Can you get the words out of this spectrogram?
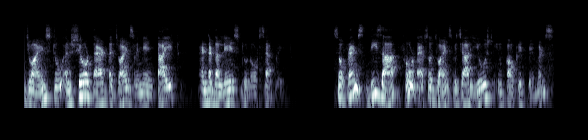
joints to ensure that the joints remain tight and that the lanes do not separate. So friends, these are four types of joints which are used in concrete pavements.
